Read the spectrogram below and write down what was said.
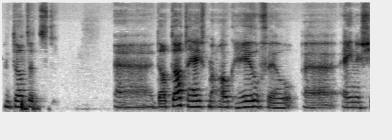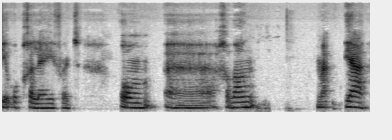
dat, het, eh, dat dat heeft me ook heel veel energie opgeleverd om gewoon, maar, ja,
